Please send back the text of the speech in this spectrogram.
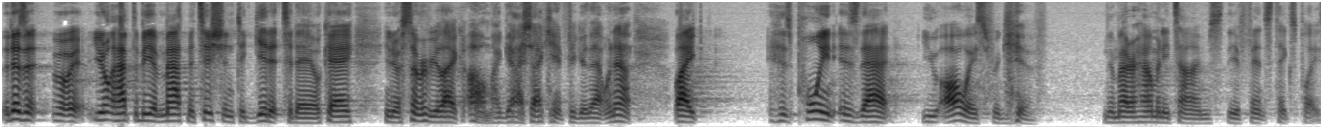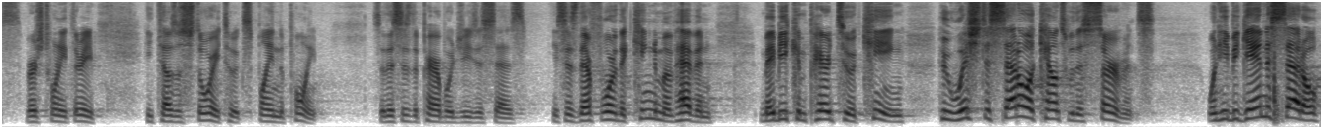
It doesn't, you don't have to be a mathematician to get it today, okay? You know, some of you are like, oh my gosh, I can't figure that one out. Like, his point is that you always forgive, no matter how many times the offense takes place. Verse 23, he tells a story to explain the point. So, this is the parable Jesus says. He says, Therefore, the kingdom of heaven may be compared to a king who wished to settle accounts with his servants. When he began to settle,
